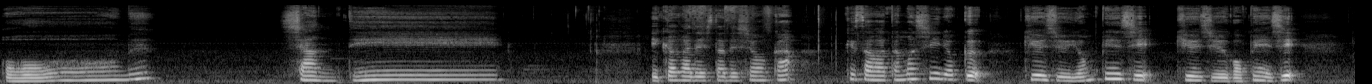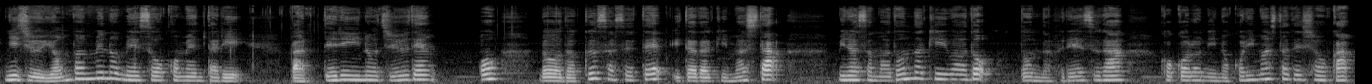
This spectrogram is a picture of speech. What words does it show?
オーム。シャンティいかがでしたでしょうか？今朝は魂力。94ページ。95ページ。24番目の瞑想コメンタリー。バッテリーの充電を朗読させていただきました。皆様どんなキーワードどんなフレーズが心に残りましたでしょうか、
